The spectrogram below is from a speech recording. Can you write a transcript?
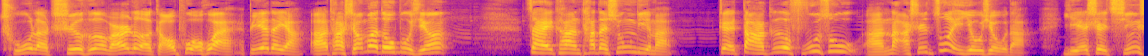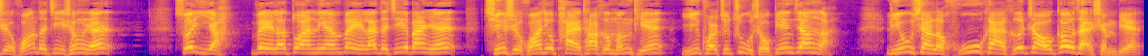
除了吃喝玩乐搞破坏，别的呀啊，他什么都不行。再看他的兄弟们，这大哥扶苏啊，那是最优秀的，也是秦始皇的继承人。所以呀，为了锻炼未来的接班人，秦始皇就派他和蒙恬一块去驻守边疆了，留下了胡亥和赵高在身边。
